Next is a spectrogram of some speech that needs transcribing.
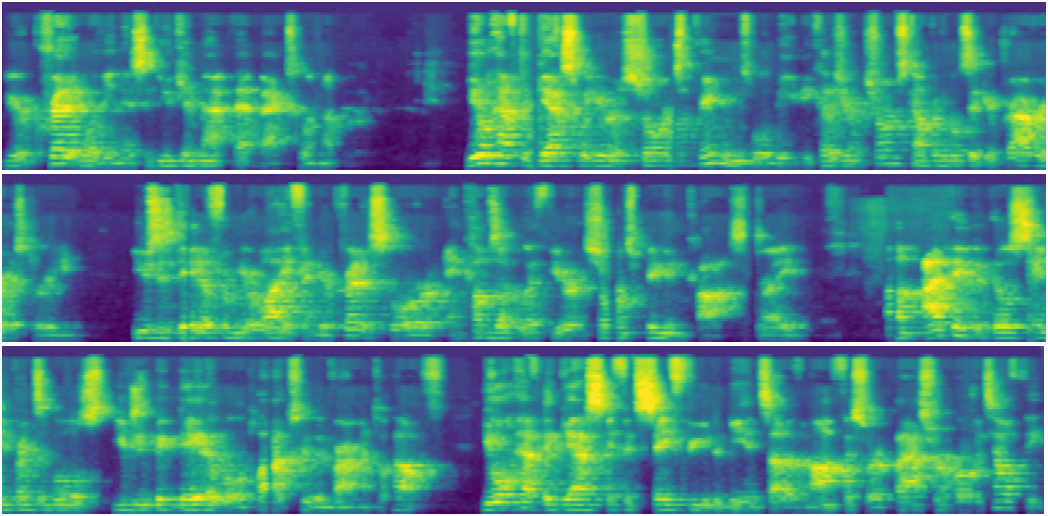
your credit worthiness, and you can map that back to a number you don't have to guess what your insurance premiums will be because your insurance company looks at your driver history, uses data from your life and your credit score, and comes up with your insurance premium cost, right? Um, I think that those same principles using big data will apply to environmental health. You won't have to guess if it's safe for you to be inside of an office or a classroom or if it's healthy.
